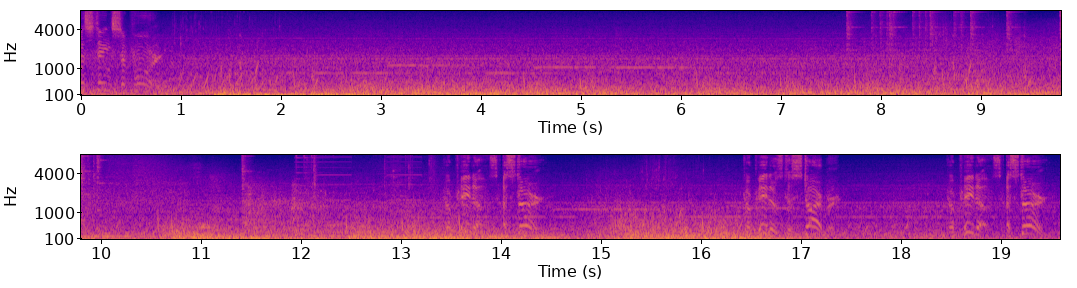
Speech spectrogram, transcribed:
Requesting support. Torpedoes astern. Torpedoes to starboard. Torpedoes astern.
